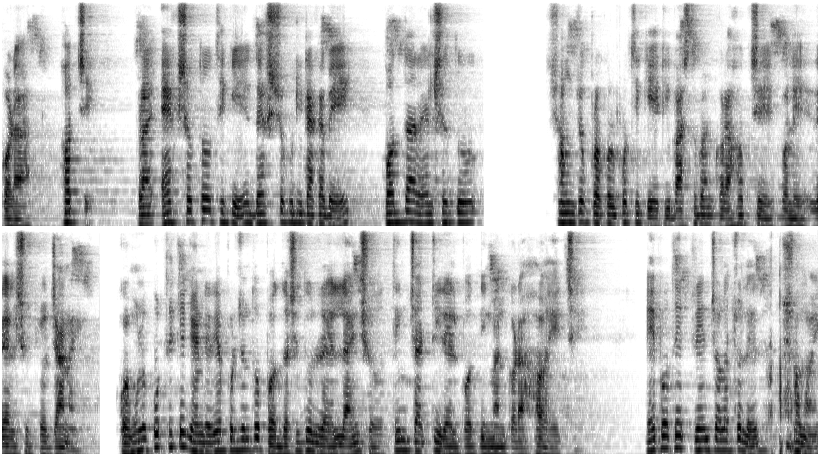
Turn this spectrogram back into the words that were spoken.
করা হচ্ছে। প্রায় একশত থেকে দেড়শো কোটি টাকা ব্যয়ে পদ্মা রেল সেতু সংযোগ প্রকল্প থেকে এটি বাস্তবায়ন করা হচ্ছে বলে রেল সূত্র জানায়। কমলপুর থেকে গ্যান্ডারিয়া পর্যন্ত পদ্মা সেতুর রেল লাইন সহ তিন চারটি রেলপথ নির্মাণ করা হয়েছে। এই পথে ট্রেন চলাচলের সময়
